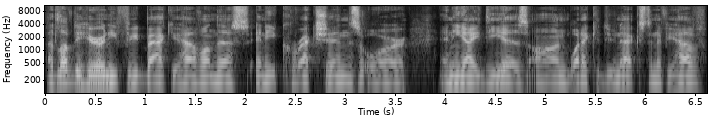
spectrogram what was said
I'd love to hear any feedback you have on this, any corrections or any ideas on what I could do next. And if you have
